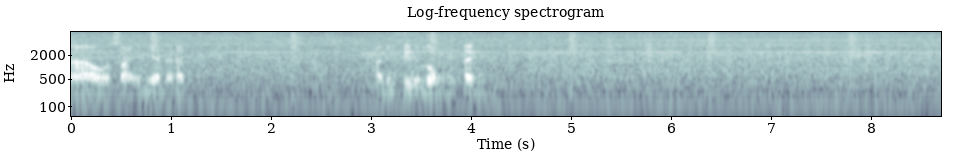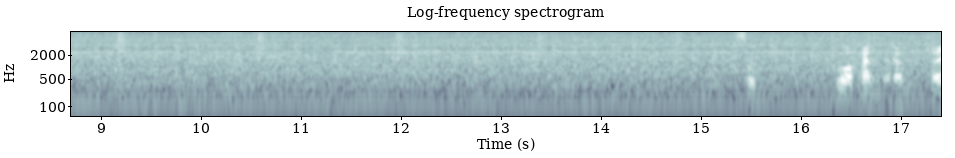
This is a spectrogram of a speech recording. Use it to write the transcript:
กาว ใสเนียนนะครับ อันนี้คือลงเต็มสุดทั่วแผ่นนะครับ ใช้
